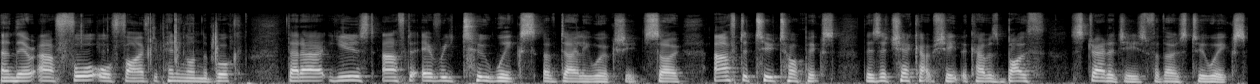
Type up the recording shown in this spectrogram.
and there are four or five, depending on the book, that are used after every two weeks of daily worksheets. So after two topics, there's a checkup sheet that covers both strategies for those two weeks.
